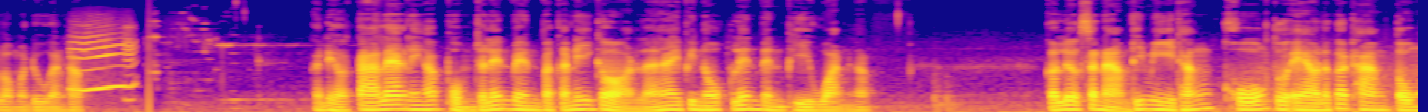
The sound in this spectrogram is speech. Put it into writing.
ลองมาดูกันครับก็เดี๋ยวตาแรกนี้ครับ ผมจะเล่นเป็นปากกานี่ก่อนแล้วให้พี่นกเล่นเป็น P1 ครับ ก็เลือกสนามที่มีทั้งโค้งตัว L แล้วก็ทางตรง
